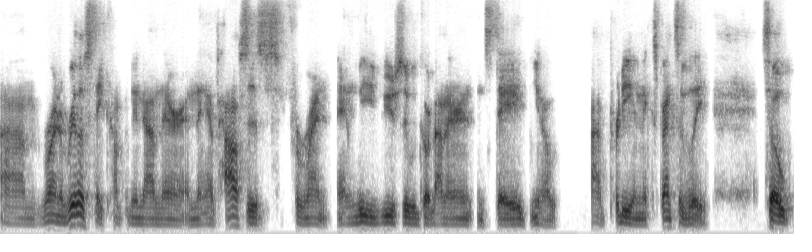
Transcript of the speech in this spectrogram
um, run a real estate company down there and they have houses for rent. And we usually would go down there and, stay, you know, uh, pretty inexpensively. So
